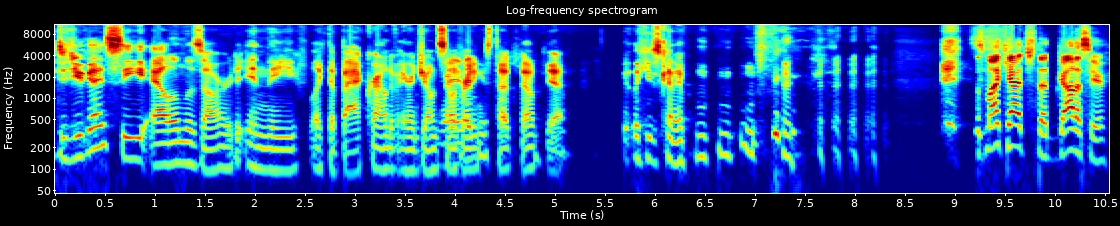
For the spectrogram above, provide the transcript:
Did you guys see Allen Lazard in the like the background of Aaron Jones Waving? celebrating his touchdown? Yeah. Like he just kind of This is my catch that got us here.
